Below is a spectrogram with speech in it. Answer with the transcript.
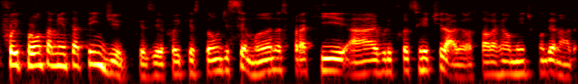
foi prontamente atendido, quer dizer, foi questão de semanas para que a árvore fosse retirada, ela estava realmente condenada.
